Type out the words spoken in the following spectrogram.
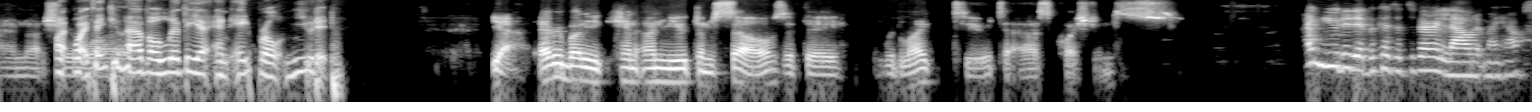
I'm not Uh, sure. Well, I think you have Olivia and April muted. Yeah, everybody can unmute themselves if they would like to to ask questions. I muted it because it's very loud at my house.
